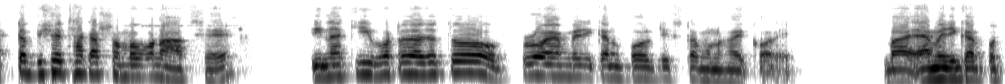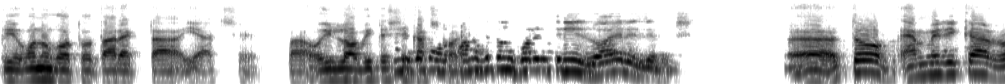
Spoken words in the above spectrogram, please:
একটা বিষয় থাকার সম্ভাবনা আছে। পিনাকি ভট্টাচার্য তো প্রো আমেরিকান পলিটিক্সটা মনে হয় করে। বা আমেরিকার প্রতি অনুগত তার একটা ইয়ে আছে বা ওই লবিতে সে কাজ করে। তো বলেন তিনি রয়্যাল এজেন্ট তো আমেরিকা র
